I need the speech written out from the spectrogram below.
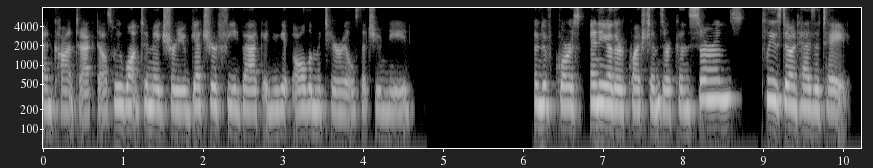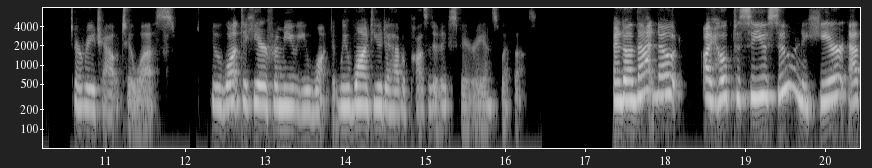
and contact us. We want to make sure you get your feedback and you get all the materials that you need. And of course, any other questions or concerns, please don't hesitate to reach out to us. We want to hear from you. You want to, we want you to have a positive experience with us. And on that note, I hope to see you soon here at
